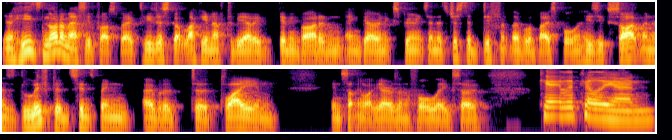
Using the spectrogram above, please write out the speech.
you know he's not a massive prospect. He just got lucky enough to be able to get invited and, and go and experience. And it's just a different level of baseball. And his excitement has lifted since being able to to play in in something like the Arizona Fall League. So Caleb Kilian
